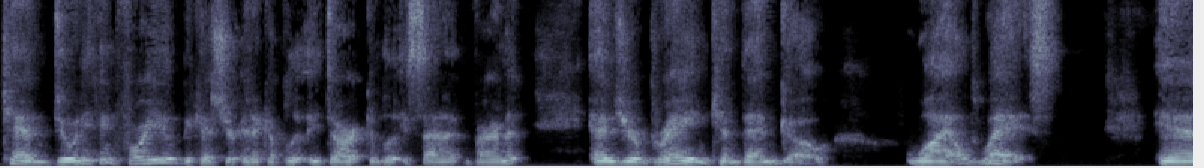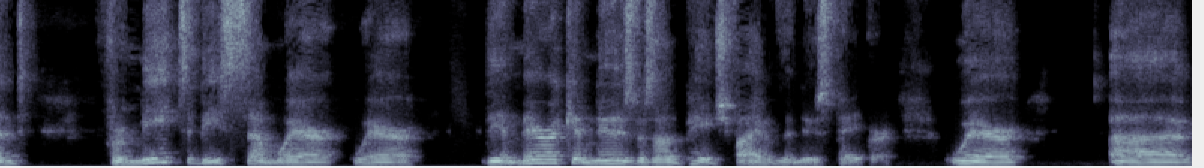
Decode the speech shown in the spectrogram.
can do anything for you because you're in a completely dark, completely silent environment, and your brain can then go wild ways. And for me to be somewhere where the American news was on page five of the newspaper, where uh,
